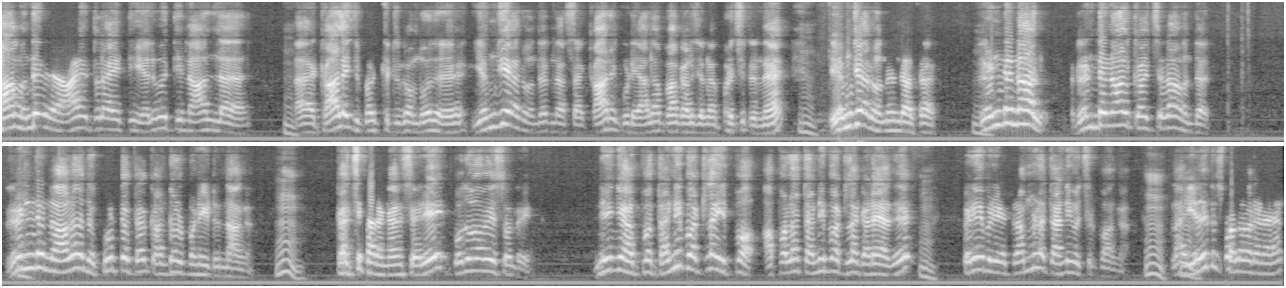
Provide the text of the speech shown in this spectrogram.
நான் வந்து ஆயிரத்தி தொள்ளாயிரத்தி எழுவத்தி நாலுல. காலேஜ் படிச்சுட்டு இருக்கும்போது எம்ஜிஆர் வந்திருந்தார் சார் காரைக்குடி அலப்பா காலேஜ்ல படிச்சுட்டு இருந்தேன். எம்ஜிஆர் வந்திருந்தார் சார். ரெண்டு நாள் ரெண்டு நாள் கழிச்சுதான் வந்தார். ரெண்டு நாளும் அந்த கூட்டத்தை கண்ட்ரோல் பண்ணிட்டு இருந்தாங்க. கட்சிக்காரங்க சரி பொதுவாவே சொல்றேன். நீங்க அப்ப தண்ணி பாட்டுலாம் இப்போ அப்பெல்லாம் தண்ணி பாட்டுலாம் கிடையாது. பெரிய பெரிய ட்ரம்ல தண்ணி வச்சிருப்பாங்க. நான் எதுக்கு சொல்ல வரேன்?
